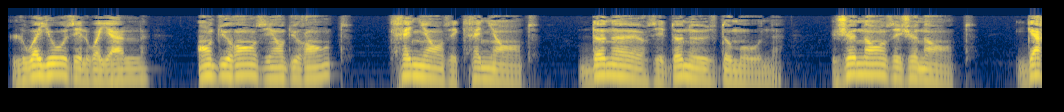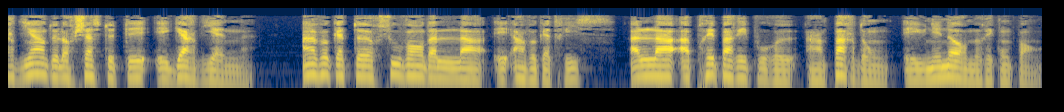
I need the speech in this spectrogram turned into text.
loyaux et loyales, endurants et endurantes, craignants et craignantes, donneurs et donneuses d'aumônes, jeûnants et jeûnantes, gardiens de leur chasteté et gardiennes, invocateurs souvent d'Allah et invocatrices, Allah a préparé pour eux un pardon et une énorme récompense.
